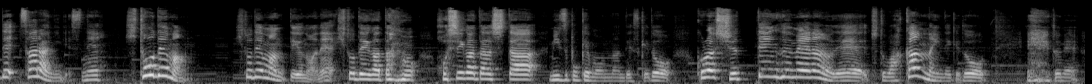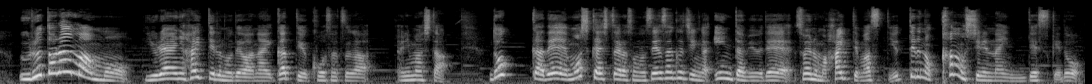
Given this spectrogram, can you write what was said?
で、さらにですね、ヒトデマン。人手マンっていうのはね、人手型の星型した水ポケモンなんですけど、これは出典不明なので、ちょっとわかんないんだけど、えっ、ー、とね、ウルトラマンも由来に入ってるのではないかっていう考察がありました。どっかでもしかしたらその制作陣がインタビューでそういうのも入ってますって言ってるのかもしれないんですけど、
